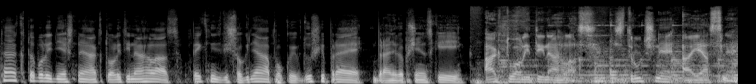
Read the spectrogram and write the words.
Tak to boli dnešné aktuality na hlas. Pekný zvyšok dňa a pokoj v duši praje. Braň Robšinský. Aktuality na hlas. Stručne a jasne.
